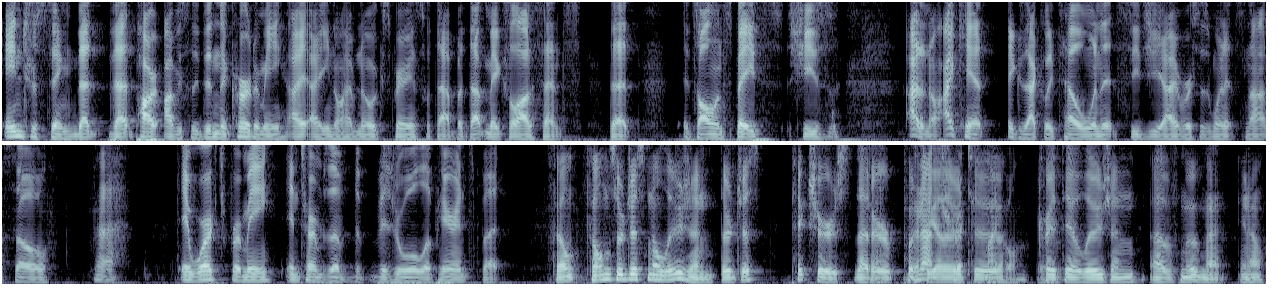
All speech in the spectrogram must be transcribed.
Interesting. That that part obviously didn't occur to me. I, I you know have no experience with that, but that makes a lot of sense. That it's all in space. She's I don't know. I can't exactly tell when it's CGI versus when it's not. So ah, it worked for me in terms of the visual appearance, but Film films are just an illusion. They're just pictures that are put together tricks, to Michael. create the illusion of movement, you know?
